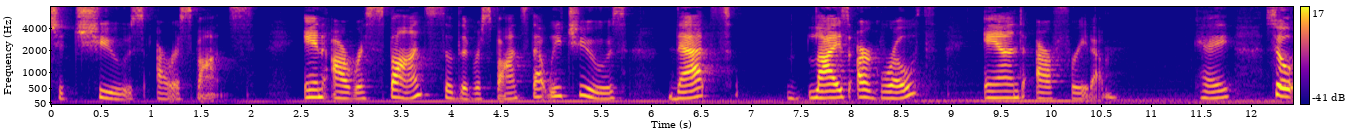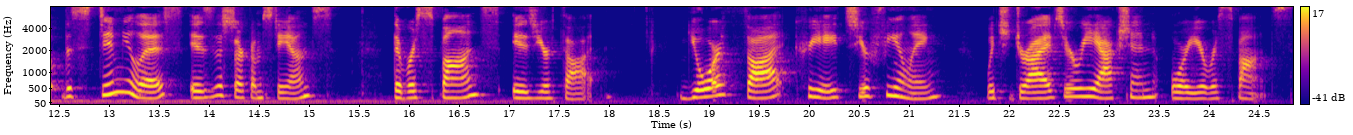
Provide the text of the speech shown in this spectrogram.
to choose our response. In our response, so the response that we choose, that lies our growth and our freedom. Okay? So the stimulus is the circumstance, the response is your thought. Your thought creates your feeling, which drives your reaction or your response.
